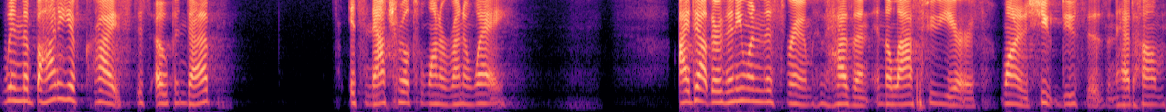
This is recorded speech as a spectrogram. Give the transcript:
When the body of Christ is opened up, it's natural to want to run away. I doubt there's anyone in this room who hasn't, in the last few years, wanted to shoot deuces and head home.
